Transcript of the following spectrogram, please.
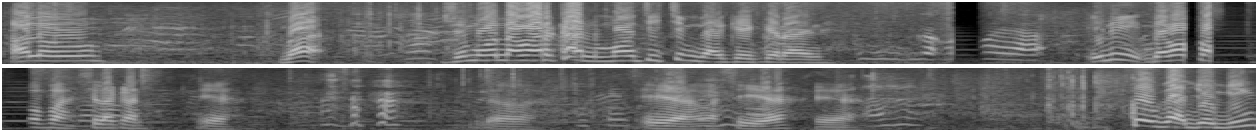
Halo. Mbak, saya mau nawarkan, mau cicip nggak kira-kira ini? Enggak apa ya. Ini enggak apa-apa. Apa, silakan. Iya. Iya, masih ya. Iya. Kok nggak jogging?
